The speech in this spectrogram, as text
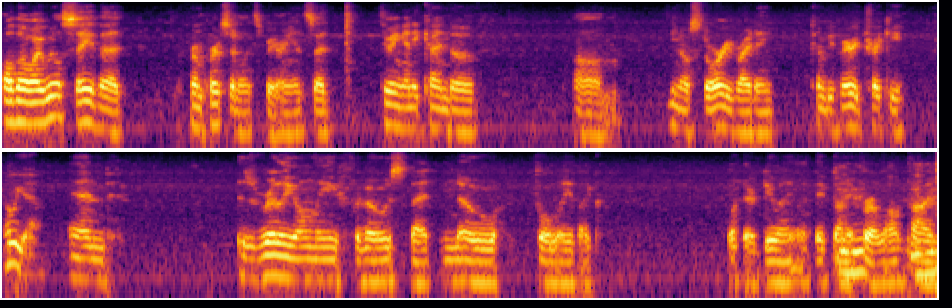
although I will say that from personal experience that doing any kind of um, you know, story writing can be very tricky Oh yeah. and is really only for those that know fully like what they're doing like they've done Mhm. it for a long time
